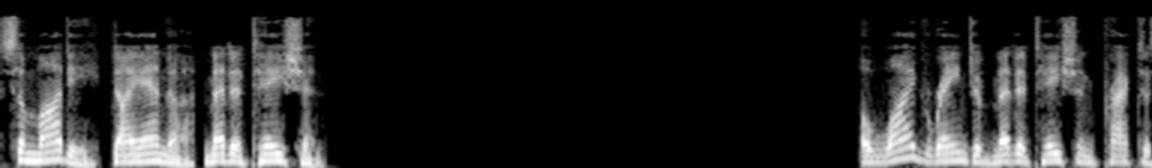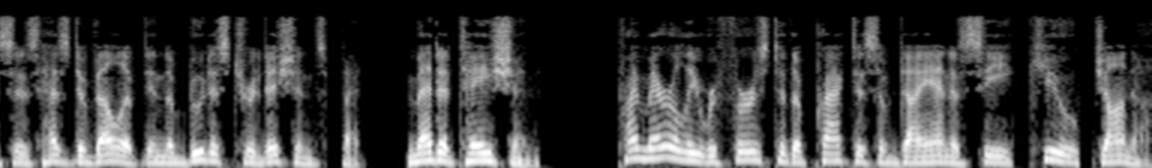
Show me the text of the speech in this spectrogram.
Samadhi dhyana meditation. A wide range of meditation practices has developed in the Buddhist traditions, but meditation primarily refers to the practice of dhyana c. q. jhana.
